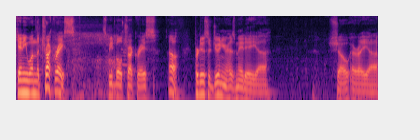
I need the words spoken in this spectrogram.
Kenny won the truck race, Speedbowl truck race. Oh, producer Junior has made a uh, show or a uh,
